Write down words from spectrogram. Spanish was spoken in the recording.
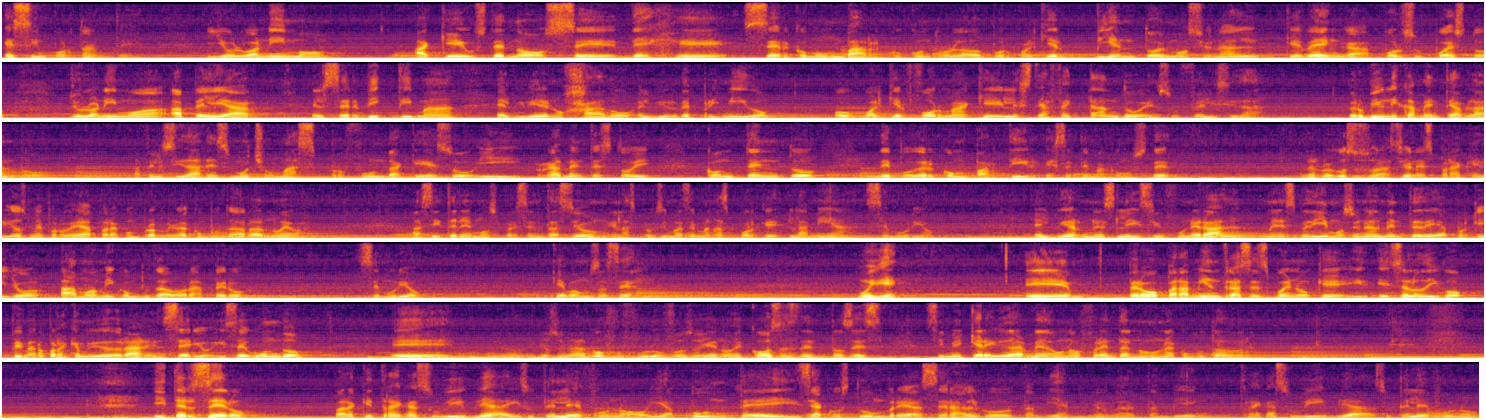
es importante y yo lo animo a que usted no se deje ser como un barco controlado por cualquier viento emocional que venga. Por supuesto, yo lo animo a, pelear el ser víctima, el vivir enojado, el vivir deprimido o cualquier forma que le esté afectando en su felicidad. Pero bíblicamente hablando, la felicidad es mucho más profunda que eso y realmente estoy contento de poder compartir este tema con usted. Le ruego sus oraciones para que Dios me provea para comprarme una computadora nueva. Así tenemos presentación en las próximas semanas porque la mía se murió. El viernes le hice un funeral, me despedí emocionalmente de ella porque yo amo a mi computadora, pero se murió. ¿Qué vamos a hacer? Muy bien. Eh, pero para mientras es bueno que, y, se lo digo primero para que me ayude a orar, en serio, y segundo, eh, yo soy algo fufurufo, soy lleno de cosas, entonces si me quiere ayudar me da una ofrenda, no una computadora. Y tercero, para que traiga su Biblia y su teléfono y apunte y se acostumbre a hacer algo también, ¿verdad? También traiga su Biblia, su teléfono,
